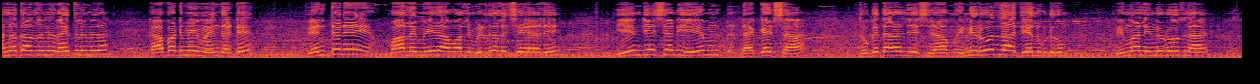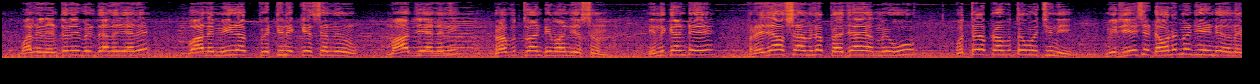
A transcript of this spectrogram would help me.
అన్నదాతల మీద రైతుల మీద. కాబట్టి మేము ఏంటంటే వెంటనే వాళ్ళ మీద వాళ్ళని విడుదల చేయాలి. ఏం చేశాడు ఏం డకెట్సా? దొంగతనాలు చేసినా ఇన్ని రోజులు ఆ జైలు కుటుంబం రిమాండ్ ఇన్ని రోజుల? వాళ్ళని వెంటనే విడుదల చేయాలి. వాళ్ళ మీద పెట్టిన కేసులను మాఫ్ చేయాలని ప్రభుత్వాన్ని డిమాండ్ చేస్తున్నాం. ఎందుకంటే ప్రజాస్వామ్యంలో ప్రజా మేము కొత్తగా ప్రభుత్వం వచ్చింది. మీరు చేసే డెవలప్మెంట్ చేయండి కదా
